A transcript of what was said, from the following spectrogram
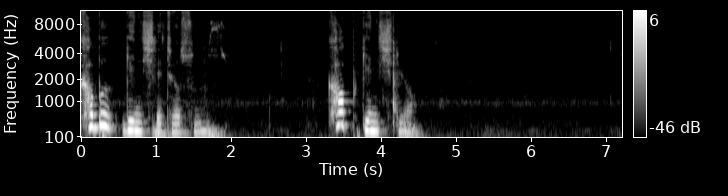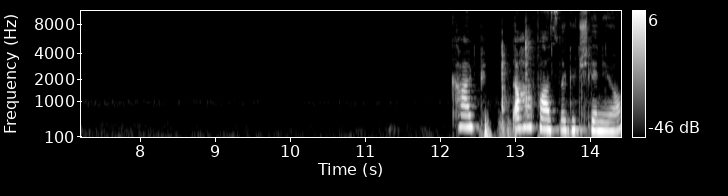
kabı genişletiyorsunuz. Kap genişliyor. Kalp daha fazla güçleniyor.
